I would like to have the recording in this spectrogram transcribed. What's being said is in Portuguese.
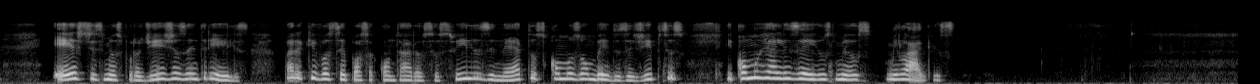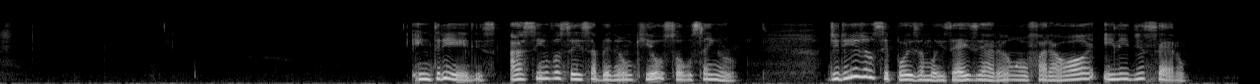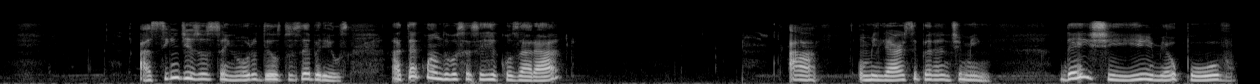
estes meus prodígios entre eles, para que você possa contar aos seus filhos e netos como zombei dos egípcios e como realizei os meus milagres. entre eles. Assim vocês saberão que eu sou o Senhor. Dirijam-se, pois, a Moisés e Arão ao Faraó e lhe disseram: Assim diz o Senhor, o Deus dos Hebreus: Até quando você se recusará a humilhar-se perante mim? Deixe ir meu povo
